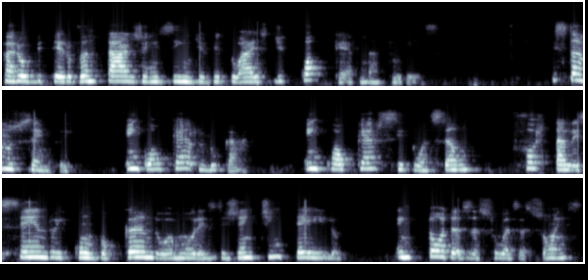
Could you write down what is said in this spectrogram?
para obter vantagens individuais de qualquer natureza. Estamos sempre, em qualquer lugar, em qualquer situação, fortalecendo e convocando o amor exigente inteiro em todas as suas ações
